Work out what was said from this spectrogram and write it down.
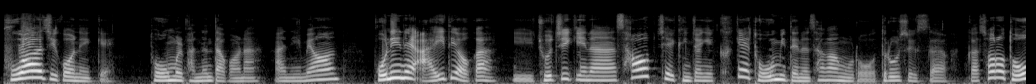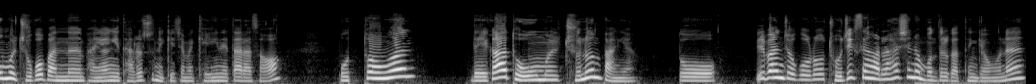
부하 직원에게 도움을 받는다거나 아니면 본인의 아이디어가 이 조직이나 사업체에 굉장히 크게 도움이 되는 상황으로 들어올 수 있어요. 그러니까 서로 도움을 주고받는 방향이 다를 수는 있겠지만 개인에 따라서 보통은 내가 도움을 주는 방향 또 일반적으로 조직 생활을 하시는 분들 같은 경우는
